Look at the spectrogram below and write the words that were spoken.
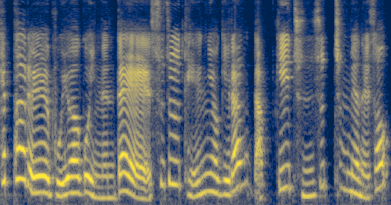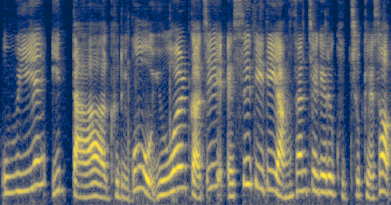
캐파를 보유하고 있는데 수주 대응력이랑 납기 준수 측면에서 우위에 있다. 그리고 6월까지 SDD 양산 체계를 구축해서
